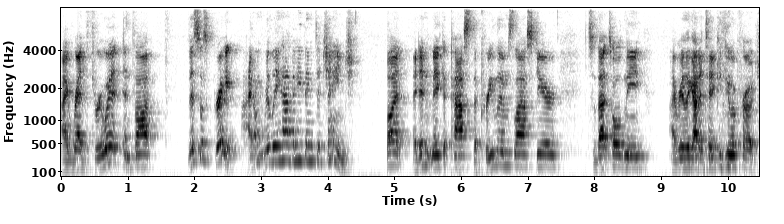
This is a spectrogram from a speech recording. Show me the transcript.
I read through it and thought, this was great. I don't really have anything to change. But I didn't make it past the prelims last year, so that told me I really got to take a new approach.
